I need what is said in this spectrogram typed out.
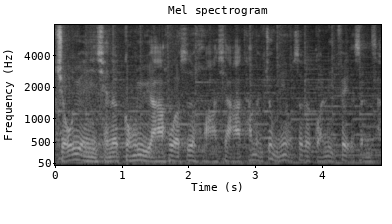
久远以前的公寓啊，或者是华夏啊，他们就没有这个管理费的生产。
